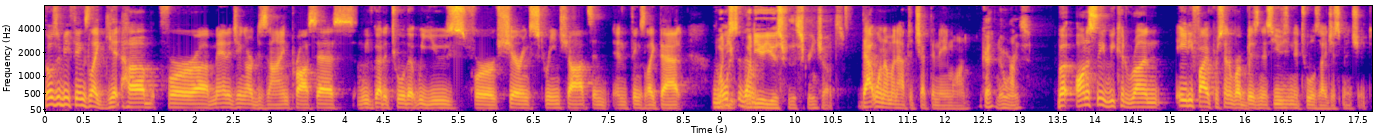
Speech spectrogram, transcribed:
Those would be things like GitHub for uh, managing our design process. We've got a tool that we use for sharing screenshots and, and things like that. What Most do you, of them, what do you use for the screenshots? That one I'm going to have to check the name on. Okay, no worries. But honestly, we could run 85% of our business using the tools I just mentioned.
